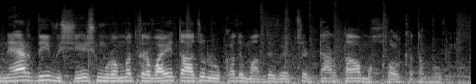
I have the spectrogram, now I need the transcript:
ਨਹਿਰ ਦੀ ਵਿਸ਼ੇਸ਼ ਮੁਰੰਮਤ ਕਰਵਾਏ ਤਾਂ ਜੋ ਲੋਕਾਂ ਦੇ ਮਨ ਦੇ ਵਿੱਚ ਡਰ ਦਾ ਮਾਹੌਲ ਖਤਮ ਹੋਵੇ।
